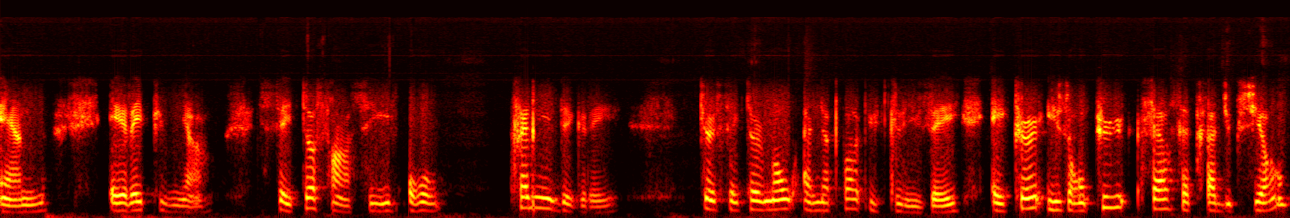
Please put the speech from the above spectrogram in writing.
N est répugnant. C'est offensif au premier degré. que c'est un mot à ne pas utiliser et qu'ils ont pu faire cette traduction,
